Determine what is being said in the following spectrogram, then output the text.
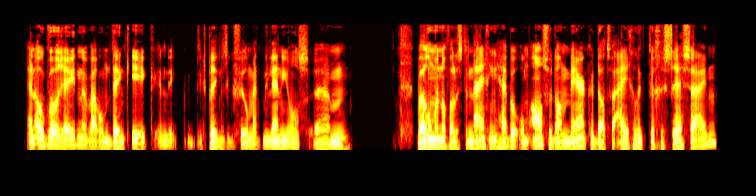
En ook wel redenen waarom denk ik, en ik, ik spreek natuurlijk veel met millennials. Um, Waarom we nog wel eens de neiging hebben om als we dan merken dat we eigenlijk te gestrest zijn,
